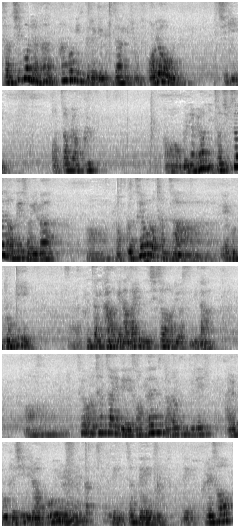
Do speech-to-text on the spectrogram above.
2015년은 한국인들에게 굉장히 좀 어려운 시기. 어쩌면 그, 어, 왜냐면 2014년에 저희가 어, 겪은 세월호 참사의 고통이 어, 굉장히 강하게 남아있는 시절이었습니다. 어, 세월호 참사에 대해서는 여러분들이 알고 계시리라고 네. 생각해도 되겠죠? 네. 네, 그래서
